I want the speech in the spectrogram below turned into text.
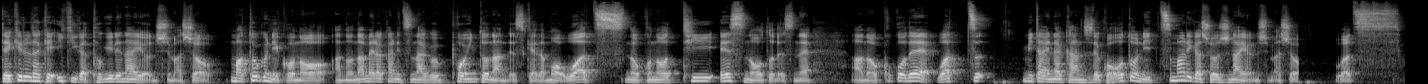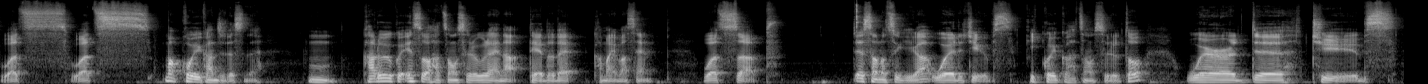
できるだけ息が途切れないようにしましょう。まあ、特にこのあの滑らかにつなぐポイントなんですけども、what's のこの ts の音ですね。あの、ここで what's みたいな感じでこう音に詰まりが生じないようにしましょう。what's, what's, what's まあ、こういう感じですね。うん。軽く S を発音するぐらいな程度で構いません。What's up? で、その次が Where the tubes? 一個一個発音すると where the tubes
